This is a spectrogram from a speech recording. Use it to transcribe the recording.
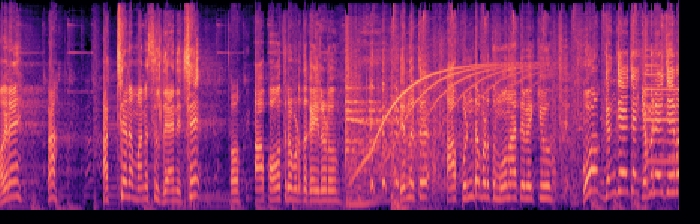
മകനെ ആ. അച്ഛനെ മനസ്സിൽ ധ്യാനിച്ച് ഓ. ആ പവിത്രമെടുത്ത് കയ്യിലിടൂ. എന്നിട്ട് ആ പിണ്ടമെടുത്ത് മൂന്നാറ്റ വെക്കൂ ഓ ഗംഗേജ യമുനേ ജൈവ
